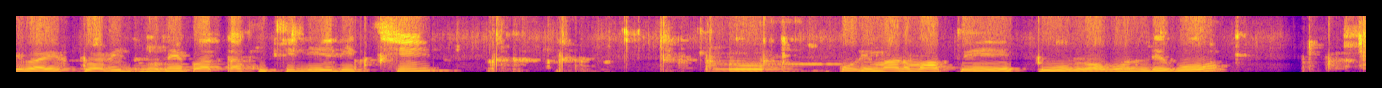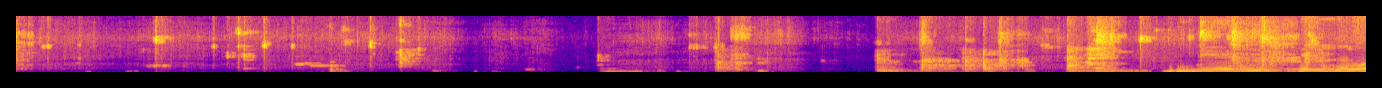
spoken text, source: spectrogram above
এবার একটু আমি ধনে পাতা কুচি দিয়ে দিচ্ছি। তো পরিমাণ মাপে একটু লবণ দেব। দিয়ে এগুলো।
